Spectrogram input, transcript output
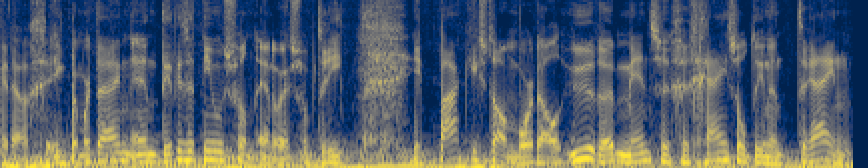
Goedemiddag, ik ben Martijn en dit is het nieuws van NOS op 3. In Pakistan worden al uren mensen gegijzeld in een trein.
